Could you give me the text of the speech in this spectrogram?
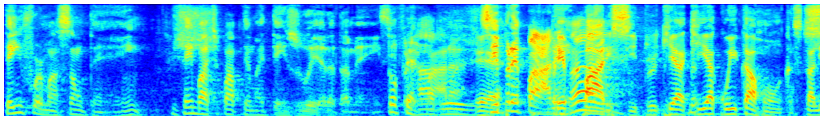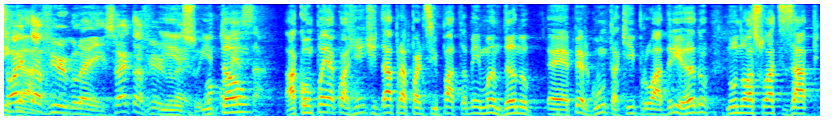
Tem informação? Tem. Tem bate-papo? Tem, mas tem zoeira também. Se Tô ferrado prepara. hoje. Se prepare. Prepare-se, porque aqui a cuica ronca, você tá ligado? Sorta a vírgula aí, sorta a vírgula Isso. aí. Então, começar. acompanha com a gente, dá para participar também mandando é, pergunta aqui pro Adriano no nosso WhatsApp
